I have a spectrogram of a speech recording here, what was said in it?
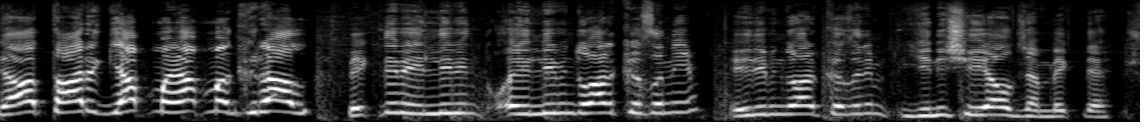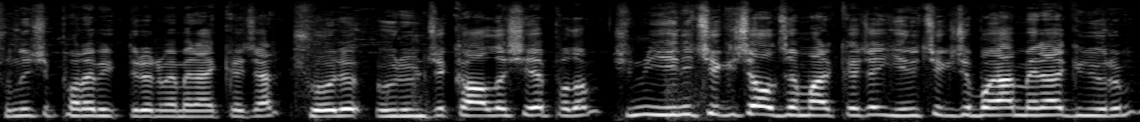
Ya Tarık yapma yapma kral. Bekle bir 50 bin, 50 bin dolar kazanayım. 50 bin dolar kazanayım. Yeni şeyi alacağım bekle. Şunun için para biriktiriyorum hemen arkadaşlar. Şöyle örümcek ağla şey yapalım. Şimdi yeni çekici alacağım arkadaşlar. Yeni çekici bayağı merak ediyorum.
